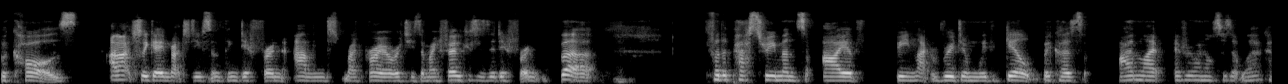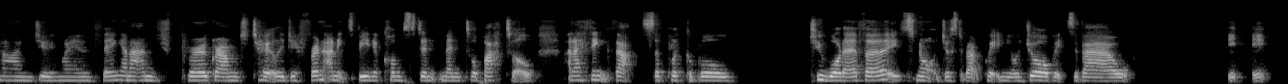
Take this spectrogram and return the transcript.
because I'm actually going back to do something different and my priorities and my focuses are different. But for the past three months, I have been like ridden with guilt because I'm like everyone else is at work and I'm doing my own thing and I'm programmed totally different and it's been a constant mental battle. And I think that's applicable to whatever. It's not just about quitting your job. It's about it it,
